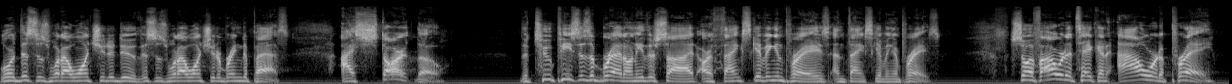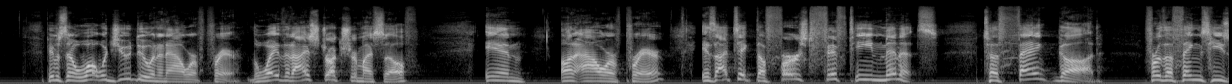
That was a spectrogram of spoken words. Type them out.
Lord, this is what I want you to do. This is what I want you to bring to pass. I start though. The two pieces of bread on either side are thanksgiving and praise and thanksgiving and praise. So if I were to take an hour to pray, people say, well, what would you do in an hour of prayer? The way that I structure myself in an hour of prayer is I take the first 15 minutes to thank God for the things He's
